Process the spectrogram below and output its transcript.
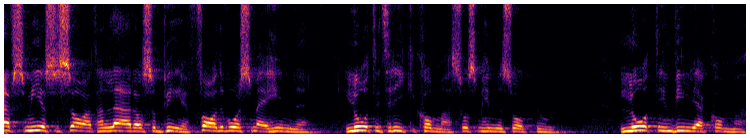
därför som Jesus sa att han lärde oss att be. Fader vår som är i himlen. Låt ditt rike komma så som himlen såg på jorden. Låt din vilja komma.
